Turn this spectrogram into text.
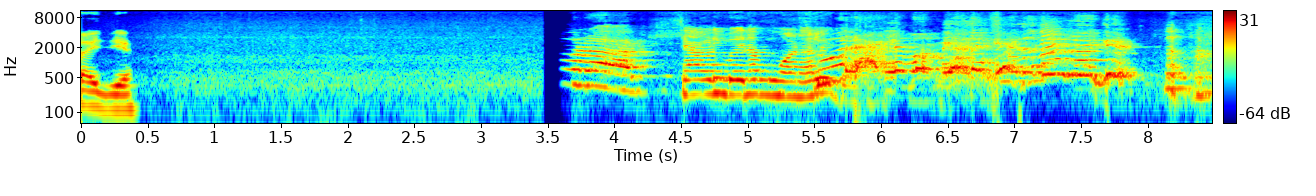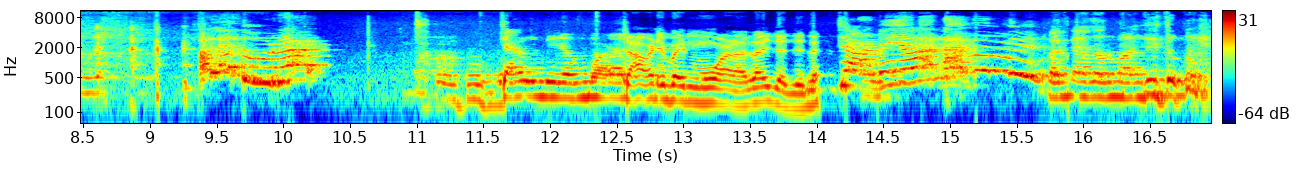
લઈ જઈએ. ચાવડી ભાઈ ના મુવાણા લઈ ચાવડી ભાઈ ના મુવાણા લઈ જજે લે. કન્યા તો માંડી તો કરી.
